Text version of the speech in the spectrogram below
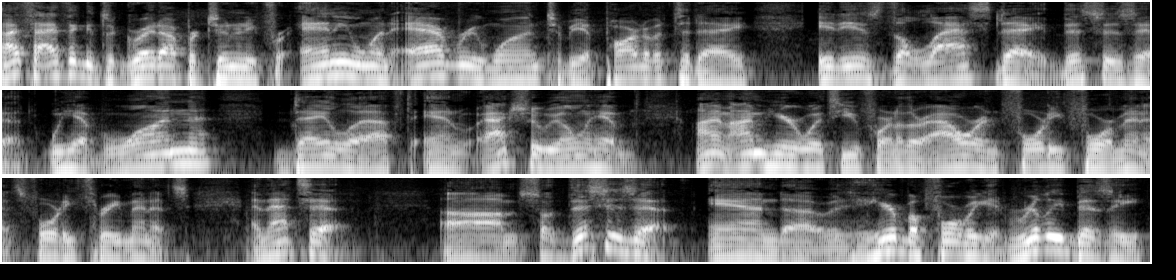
I, th- I think it's a great opportunity for anyone, everyone, to be a part of it today. It is the last day. This is it. We have one day left, and actually, we only have. I'm, I'm here with you for another hour and 44 minutes, 43 minutes, and that's it. Um, so this is it. And uh, here before we get really busy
